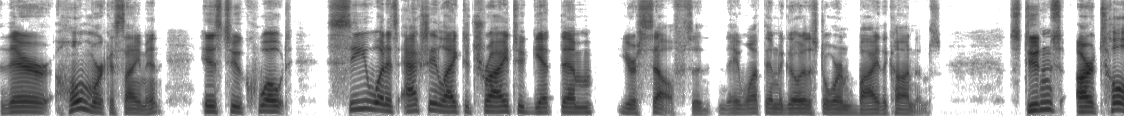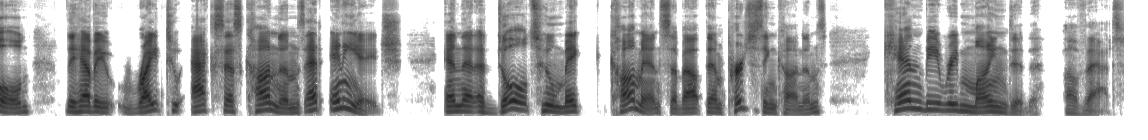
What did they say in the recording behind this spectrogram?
Their homework assignment is to quote see what it's actually like to try to get them yourself. So they want them to go to the store and buy the condoms. Students are told they have a right to access condoms at any age, and that adults who make comments about them purchasing condoms can be reminded of that.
